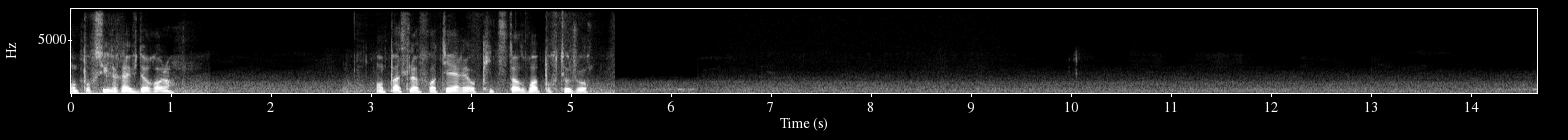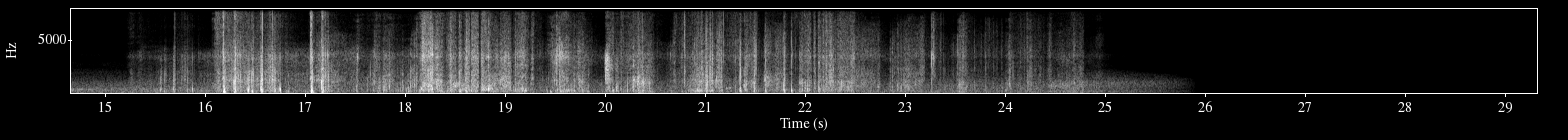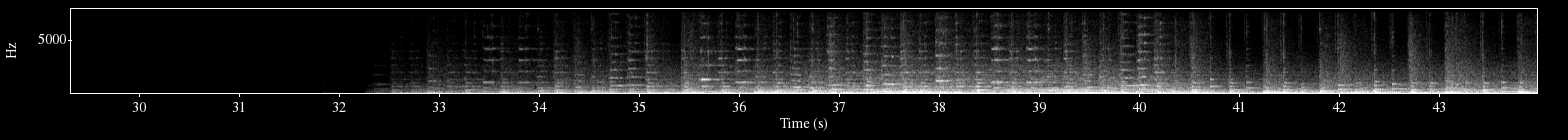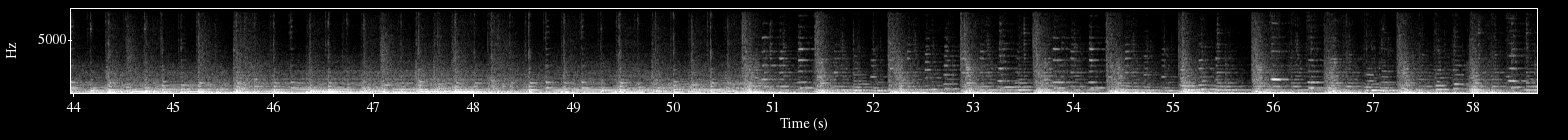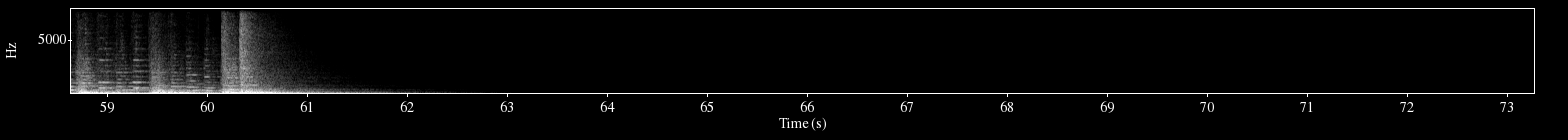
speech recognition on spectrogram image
On poursuit le rêve de Roland. On passe la frontière et on quitte cet endroit pour toujours.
